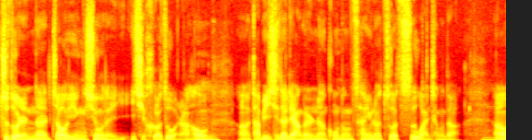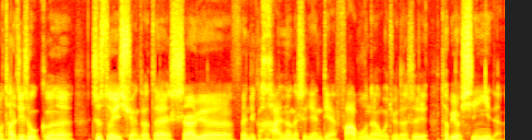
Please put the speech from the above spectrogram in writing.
制作人呢赵英秀呢一起合作，然后呃，塔比奇的两个人呢共同参与了作词完成的。然后他这首歌呢，之所以选择在十二月份这个寒冷的时间点发布呢，我觉得是特别有新意的。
